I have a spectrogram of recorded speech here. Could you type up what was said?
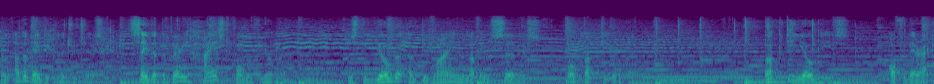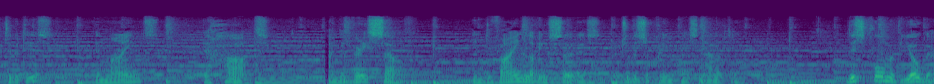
and other Vedic literatures say that the very highest form of yoga is the yoga of divine loving service, or bhakti yoga. Bhakti yogis offer their activities, their minds, their hearts, and their very self in divine loving service to the Supreme Personality. This form of yoga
